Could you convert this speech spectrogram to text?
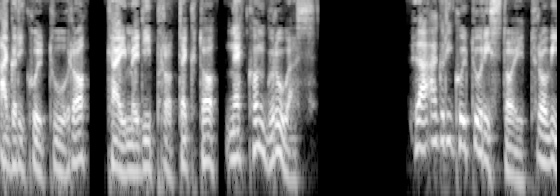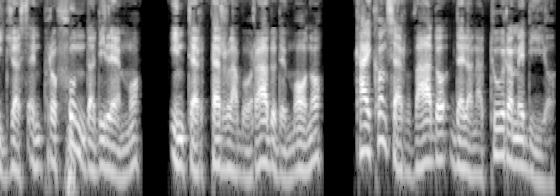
agriculturo cae mediprotecto ne congruas. La agriculturistoi trovigas en profunda dilemmo inter perlaborado de mono cae conservado de la natura medio.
